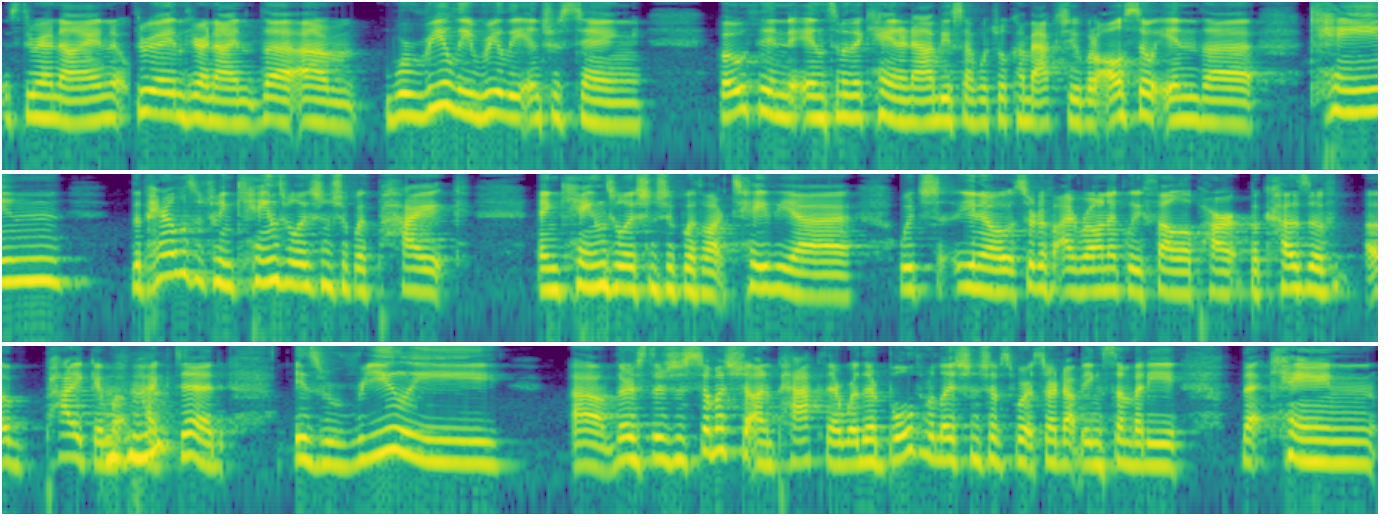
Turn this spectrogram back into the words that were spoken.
is 309 308 and 309 the um were really really interesting both in, in some of the Kane and Abby stuff, which we'll come back to, but also in the Kane, the parallels between Kane's relationship with Pike and Kane's relationship with Octavia, which, you know, sort of ironically fell apart because of, of Pike and what mm-hmm. Pike did, is really, um, there's, there's just so much to unpack there where they're both relationships where it started out being somebody that Kane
